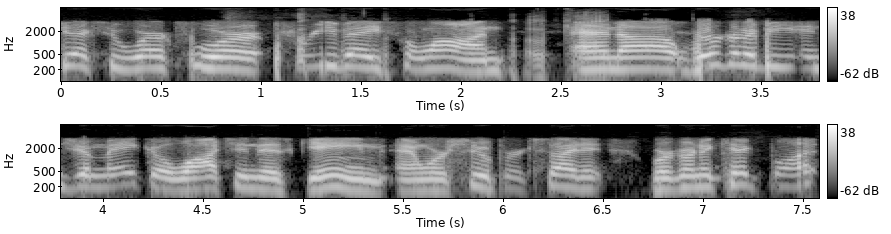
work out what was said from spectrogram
chicks who work for Privé Salon, Okay. and uh, we're going to be in Jamaica watching this game, and we're super excited. We're going to kick butt,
